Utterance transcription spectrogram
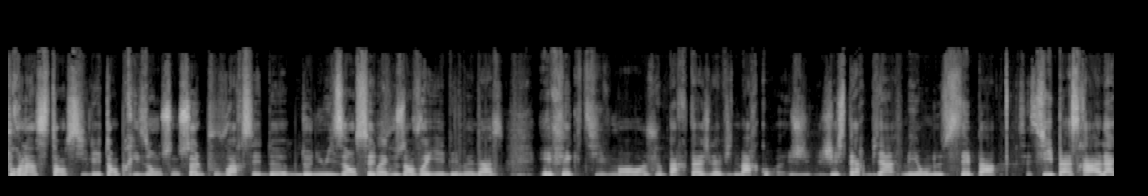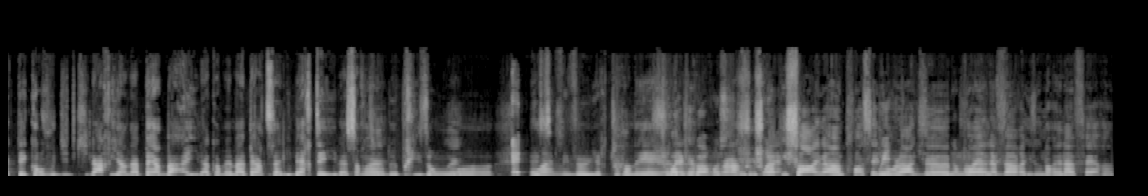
pour l'instant, s'il est en prison, son seul pouvoir c'est de, de nuisance, c'est Ouais. de vous envoyer des menaces. Effectivement, je partage l'avis de Marc, j'espère bien, mais on ne sait pas s'il passera à l'acte. Et quand vous dites qu'il a rien à perdre, bah, il a quand même à perdre sa liberté. Il va sortir Ouais. de prison. Ouais. euh, Eh, Est-ce ouais, qu'il mais- veut y retourner Je suis Euh, d'accord voilà. aussi. Je, crois qu'ils sont arrivés à un point, ces Oui, gens-là, ils- que ils n'en ont plus rien rien à faire. ils n'en ont rien à faire.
